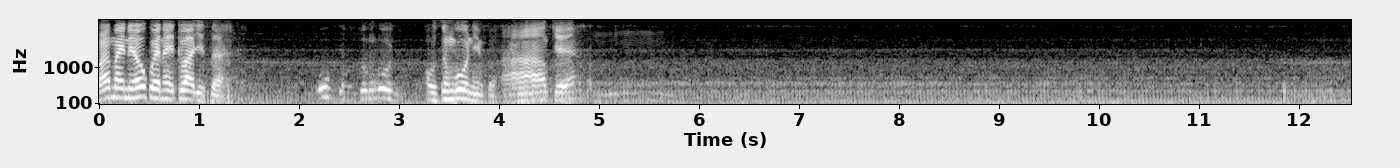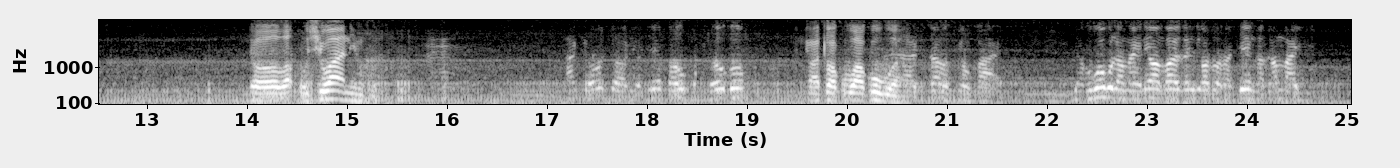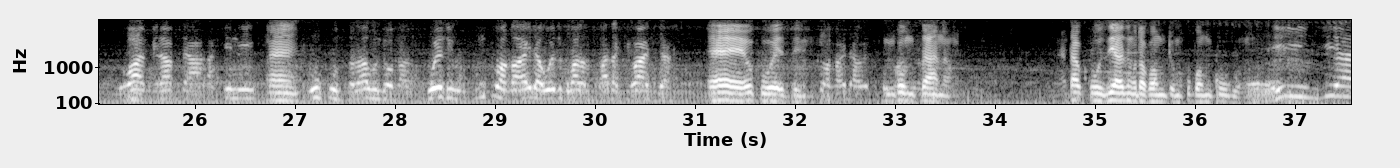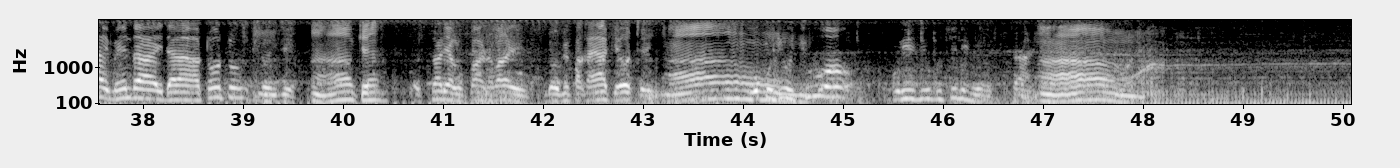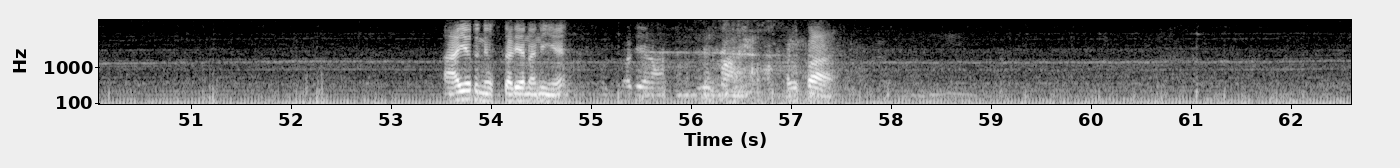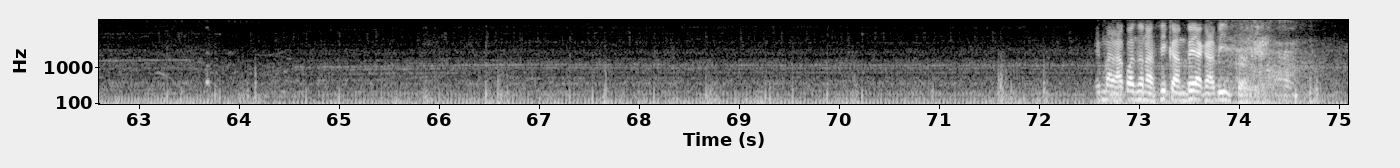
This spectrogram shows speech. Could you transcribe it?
Kwa hiyo maeneo huko yanaitwaje sasa? Huko uzunguni. Uzunguni huko. Ah, okay. Ndo ushuani huko. Haki wote waliojenga huko kidogo Ni watu wakubwa wakubwa. sio mbaya. Japokuwa kuna maeneo ambayo zaidi watu wanajenga kama hivi wapi labda, lakini Eh, huku eh, sababu ndio huwezi, mtu wa kawaida huwezi kupata kupata kiwanja, eh, huku huwezi, ngumu sana. Hata kuuzia lazima utakuwa mtu mkubwa mkubwa. Hii njia imeenda idara ya watoto, ndio njia Ah, okay. hospitali ya rufaa, na ndio mipaka yake yote huku Ah. huku juu chuo, ulizi huku chini ndio hospitali. Ah. Ah, hiyo yote ni hospitali ya nani eh? Rufaa. Mara ya kwanza nafika Mbeya kabisa.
